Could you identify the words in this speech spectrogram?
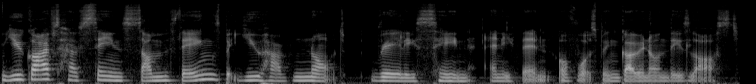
you guys have seen some things, but you have not really seen anything of what's been going on these last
